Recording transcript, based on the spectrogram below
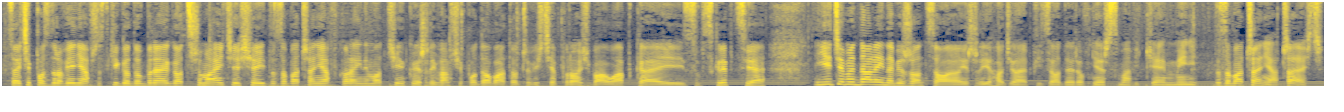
Słuchajcie, pozdrowienia, wszystkiego dobrego, trzymajcie się i do zobaczenia w kolejnym odcinku. Jeżeli Wam się podoba, to oczywiście prośba o łapkę i subskrypcję. I jedziemy dalej na bieżąco. To jeżeli chodzi o epizody również z Maviciem Mini. Do zobaczenia, cześć!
